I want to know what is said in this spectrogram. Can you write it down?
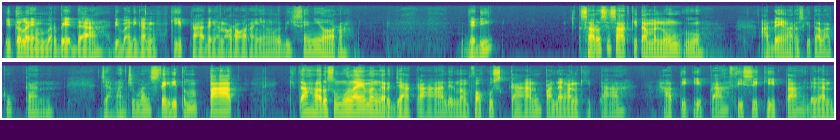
Itulah yang berbeda dibandingkan kita dengan orang-orang yang lebih senior. Jadi, seharusnya saat kita menunggu, ada yang harus kita lakukan. Jangan cuma stay di tempat, kita harus mulai mengerjakan dan memfokuskan pandangan kita, hati kita, visi kita dengan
